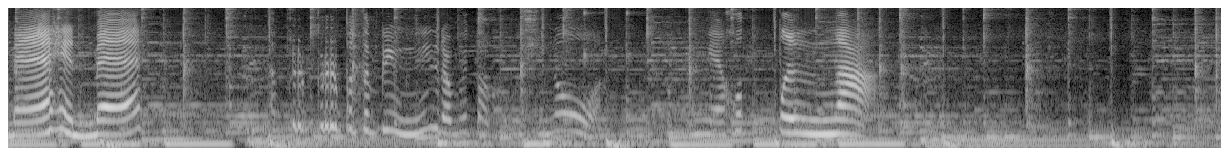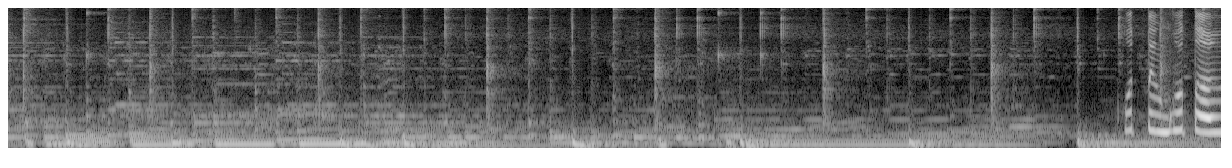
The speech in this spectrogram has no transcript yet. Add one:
แม้เห็นแม้ ปรึ๊บปตะปิ่งนี่เราไปต่อคาปูชิโน่อะเป็นไงโคตรตึงอะโคตรตึงโคตรตึง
